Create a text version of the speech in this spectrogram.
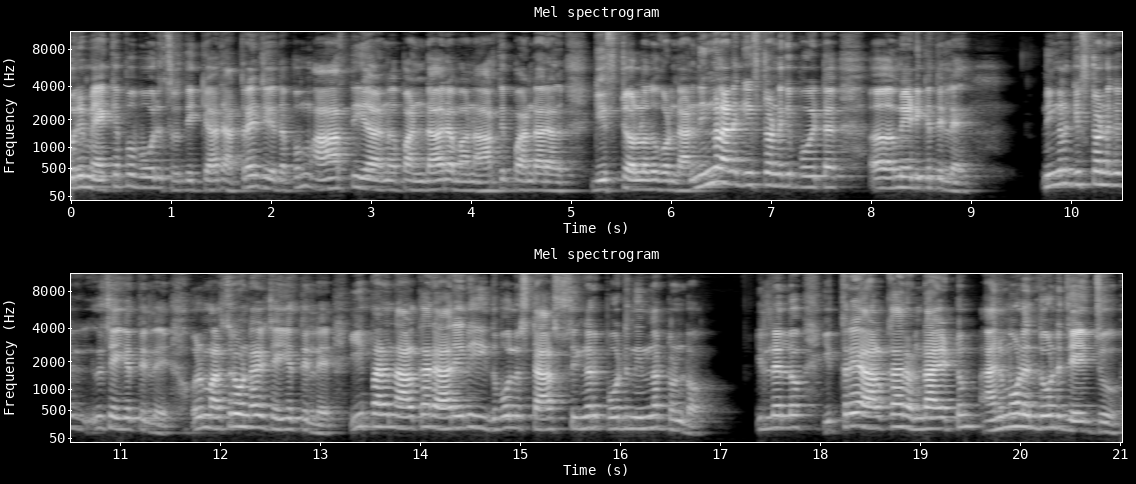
ഒരു മേക്കപ്പ് പോലും ശ്രദ്ധിക്കാതെ അത്രയും ചെയ്തപ്പം ആർത്തിയാണ് പണ്ടാരമാണ് ആർത്തി പണ്ടാരാണ് ഗിഫ്റ്റ് ഉള്ളത് കൊണ്ടാണ്. നിങ്ങളാണ് ഗിഫ്റ്റ് ഉണ്ടെങ്കിൽ പോയിട്ട് മേടിക്കത്തില്ലേ? നിങ്ങൾ ഗിഫ്റ്റ് ഉണ്ടെങ്കിൽ ഇത് ചെയ്യത്തില്ലേ? ഒരു മത്സരം ഉണ്ടായി ചെയ്യത്തില്ലേ? ഈ പറയുന്ന ആൾക്കാർ ആരെങ്കിലും ഇതുപോലെ സ്റ്റാർ സിംഗറിൽ പോയിട്ട് നിന്നിട്ടുണ്ടോ? ഇല്ലല്ലോ. ഇത്രയും ആൾക്കാരുണ്ടായിട്ടും അനുമോൾ എന്തുകൊണ്ട് ജയിച്ചു?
